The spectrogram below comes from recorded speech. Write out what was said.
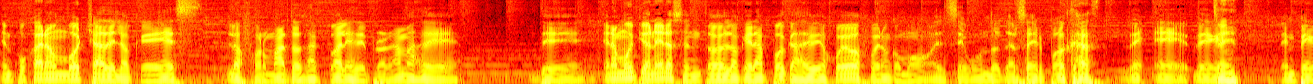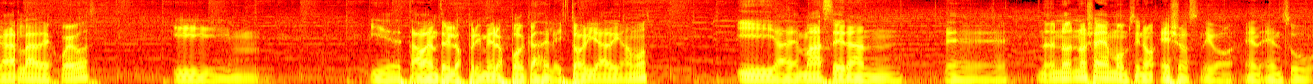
empujaron bocha de lo que es los formatos actuales de programas de, de... Eran muy pioneros en todo lo que era podcast de videojuegos. Fueron como el segundo o tercer podcast de, eh, de- Sí. en pegarla de juegos. Y, y estaba entre los primeros podcasts de la historia, digamos. Y además eran... eh, no, no, no Giant Bomb, sino ellos, digo, en, en su...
